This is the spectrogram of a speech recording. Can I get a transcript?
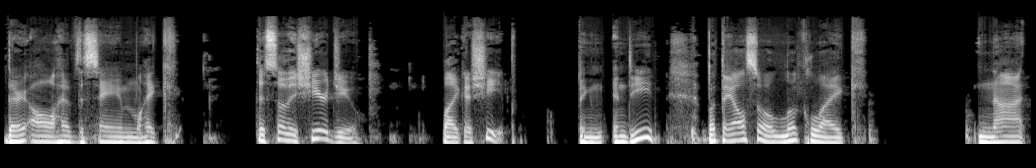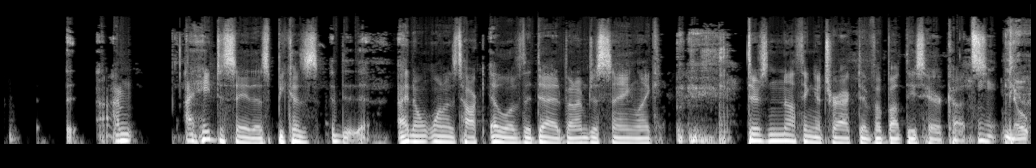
they all have the same like so they sheared you like a sheep. In, indeed, but they also look like not. I'm. I hate to say this because I don't want to talk ill of the dead, but I'm just saying like, there's nothing attractive about these haircuts. nope.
